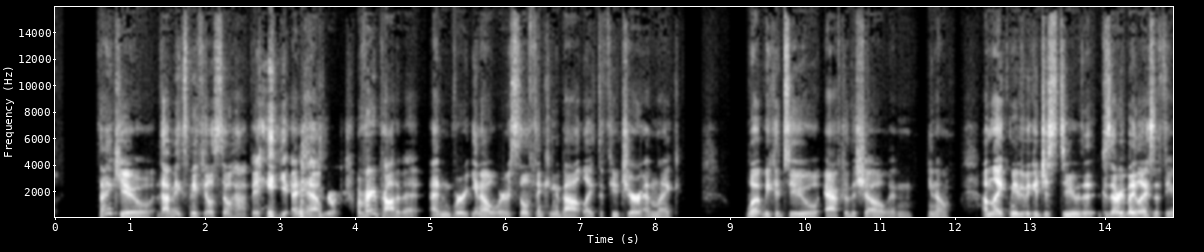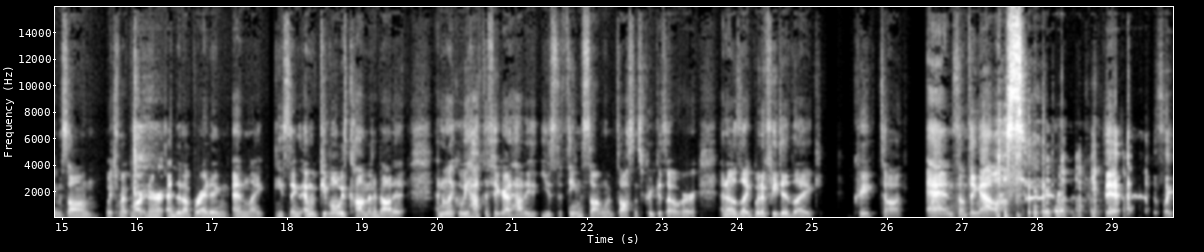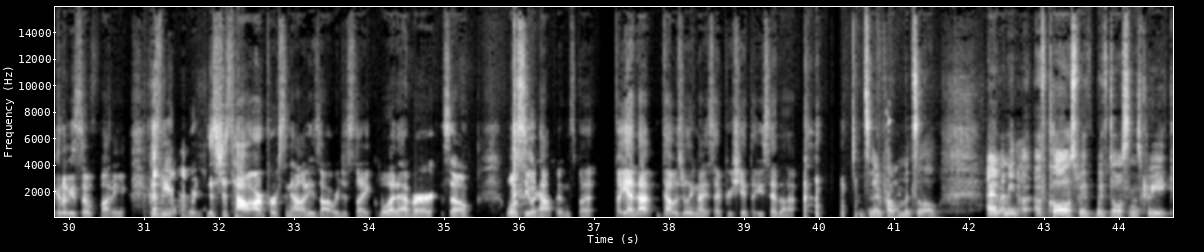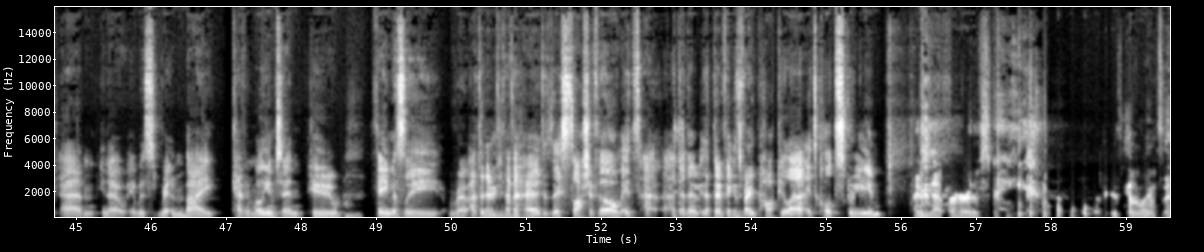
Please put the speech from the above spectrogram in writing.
Thank you. That makes me feel so happy. And yeah we're, we're very proud of it. And we're you know we're still thinking about like the future and like what we could do after the show. And you know i'm like maybe we could just do the because everybody likes the theme song which my partner ended up writing. And like he sings and people always comment about it. And i'm like well we have to figure out how to use the theme song when dawson's creek is over. And i was like what if we did like creek talk and something else. It's like gonna be so funny because we we're, it's just how our personalities are we're just like whatever so we'll see what happens but but yeah, that that was really nice. I appreciate that you said that. it's no problem at all. Um, I mean, of course, with with Dawson's Creek, um, you know, it was written by Kevin Williamson, who mm-hmm. famously wrote. I don't know if you've ever heard of this slasher film. It's I, I, don't know. I don't think it's very popular. It's called Scream. I've never heard of Scream. Kevin Williamson.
